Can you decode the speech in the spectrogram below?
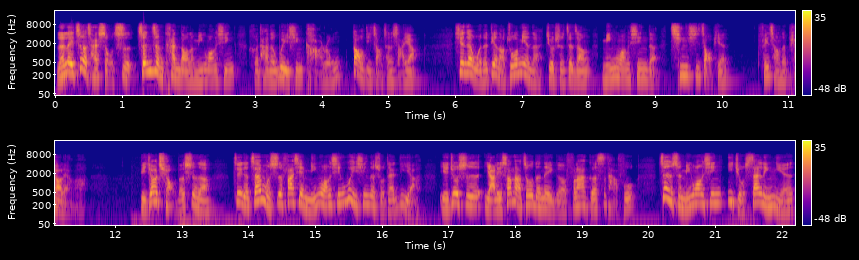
人类这才首次真正看到了冥王星和它的卫星卡戎到底长成啥样。现在我的电脑桌面呢，就是这张冥王星的清晰照片，非常的漂亮啊。比较巧的是呢，这个詹姆斯发现冥王星卫星的所在地啊，也就是亚利桑那州的那个弗拉格斯塔夫，正是冥王星1930年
